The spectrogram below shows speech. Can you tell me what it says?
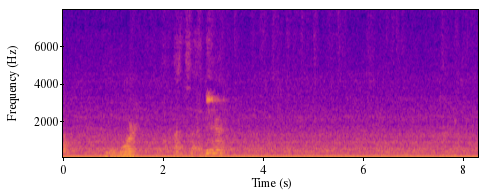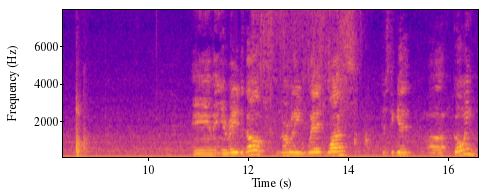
A little more there. and then you're ready to go. Normally wet it once just to get it uh, going,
